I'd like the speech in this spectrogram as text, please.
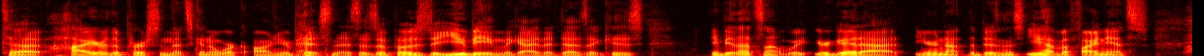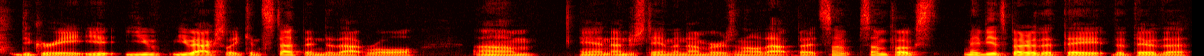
to hire the person that's going to work on your business as opposed to you being the guy that does it? Because maybe that's not what you're good at. You're not the business. You have a finance degree. You you, you actually can step into that role. Um, and understand the numbers and all that. But some some folks maybe it's better that they that they're the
